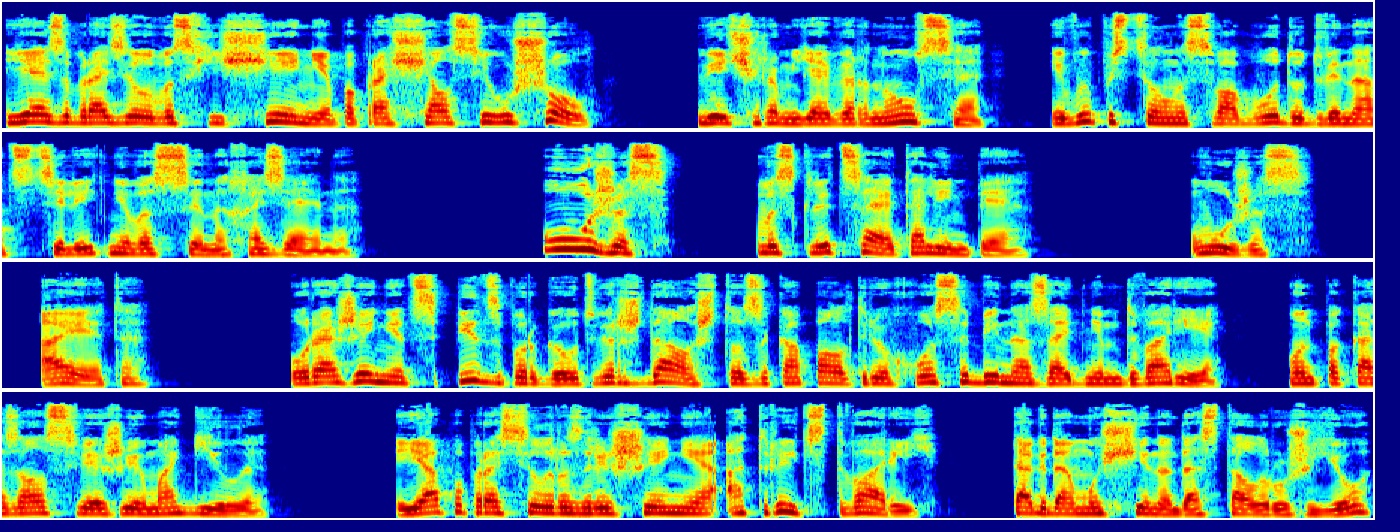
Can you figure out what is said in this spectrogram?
Я изобразил восхищение, попрощался и ушел. Вечером я вернулся и выпустил на свободу двенадцатилетнего сына хозяина. «Ужас!» — восклицает Олимпия. «Ужас! А это?» Уроженец Питтсбурга утверждал, что закопал трех особей на заднем дворе. Он показал свежие могилы. Я попросил разрешения отрыть тварей. Тогда мужчина достал ружье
